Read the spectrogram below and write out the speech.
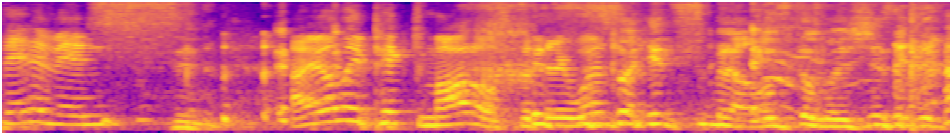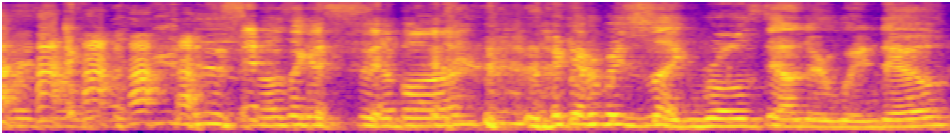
cinnamon. Cinnamon. I only picked models, but there It's was like it smells delicious. Like it, it smells like a Cinnabon. Like everybody just like rolls down their window.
